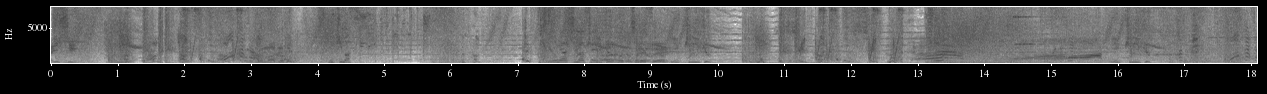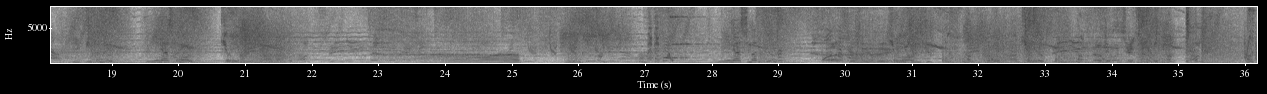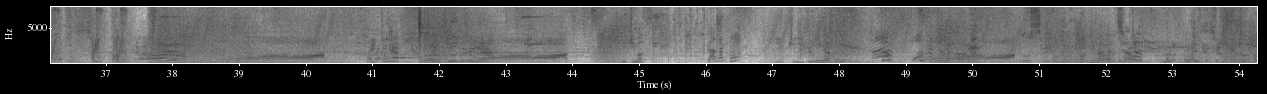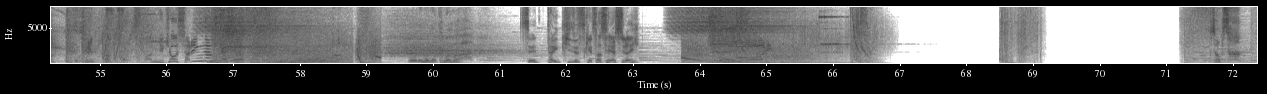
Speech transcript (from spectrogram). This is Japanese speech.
開始。ここまで行きます。逃がしません。こっちですよ。一気に行く。一気に行く。一気に逃がして。距離逃がします行きます。頑張って。一気に行く逃がし今がチャンス反撃を車輪が逃がします俺の仲間は絶対傷つけさせやしない。ザブサ戦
